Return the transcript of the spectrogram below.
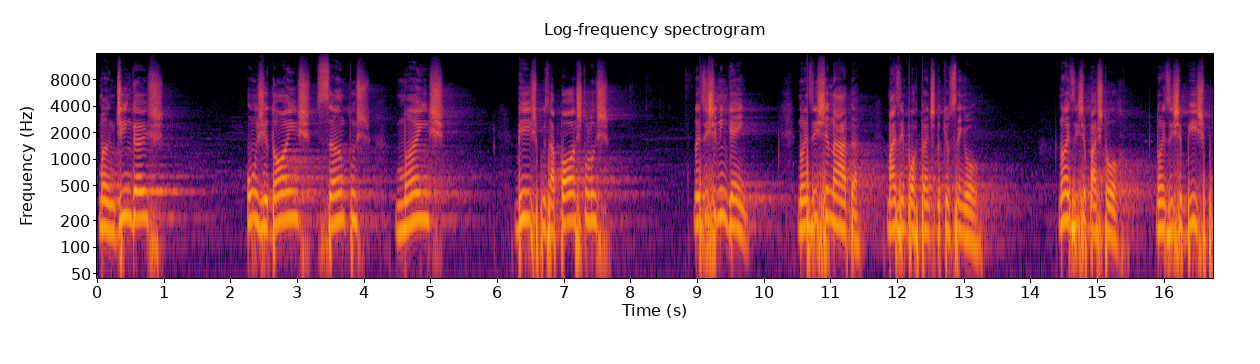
mandingas, ungidões, santos, mães, bispos, apóstolos. Não existe ninguém, não existe nada mais importante do que o Senhor. Não existe pastor, não existe bispo,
